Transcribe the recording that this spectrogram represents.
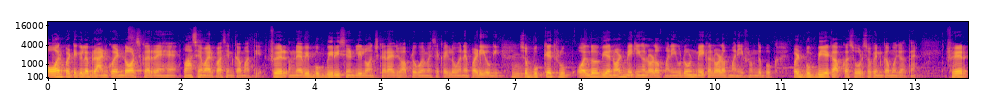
और पर्टिकुलर ब्रांड को एंडोर्स कर रहे हैं वहाँ से हमारे पास इनकम आती है। फिर हमने अभी बुक भी रिसेंटली लॉन्च करा है जो आप लोगों में से कई लोगों ने पढ़ी होगी। सो बुक के through although we are not making a lot of money you don't make a lot of money from the book but book भी एक आपका सोर्स ऑफ़ इनकम हो जाता है। फिर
